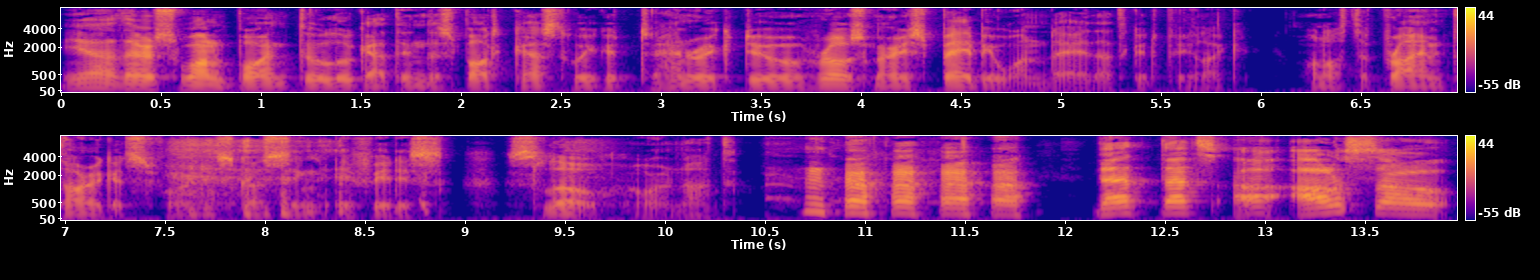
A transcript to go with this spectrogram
Yeah, there's one point to look at in this podcast. We could, Henrik, do Rosemary's Baby one day. That could be like one of the prime targets for discussing if it is slow or not. that that's uh, also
